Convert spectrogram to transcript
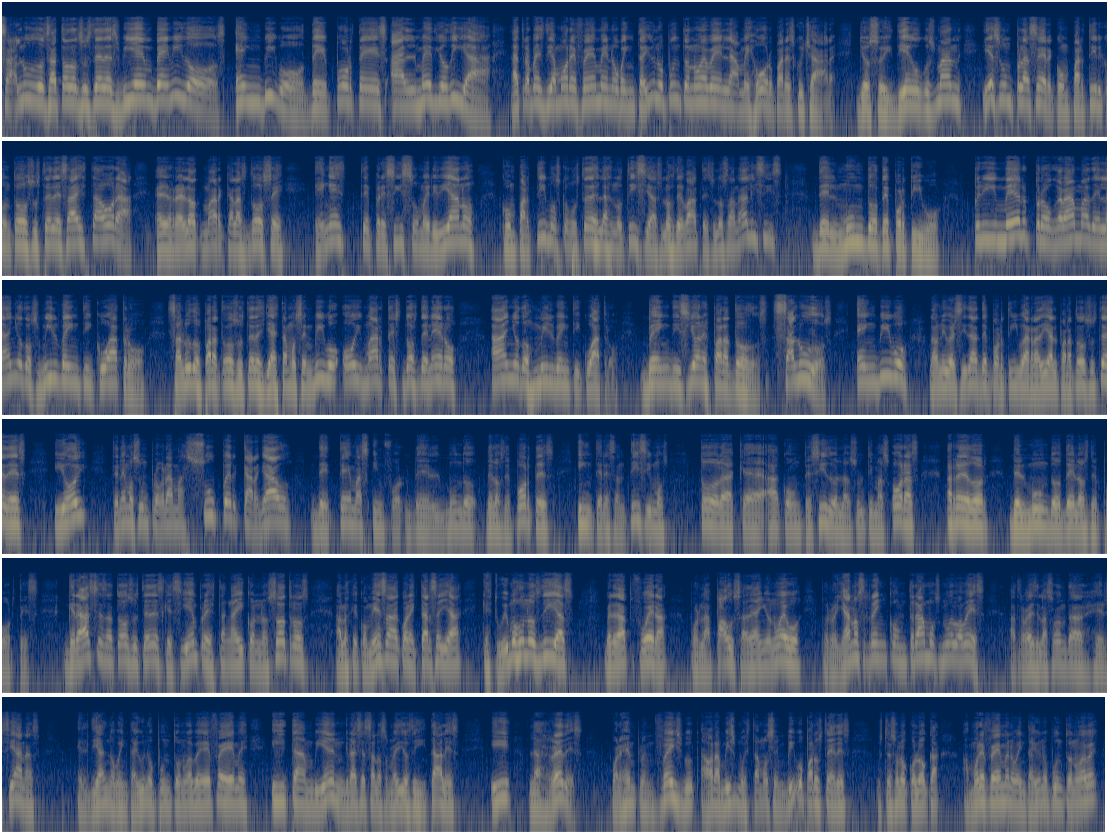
Saludos a todos ustedes, bienvenidos en vivo Deportes al Mediodía a través de Amor FM 91.9, la mejor para escuchar. Yo soy Diego Guzmán y es un placer compartir con todos ustedes a esta hora. El reloj marca las 12 en este preciso meridiano compartimos con ustedes las noticias, los debates, los análisis del mundo deportivo. Primer programa del año 2024. Saludos para todos ustedes, ya estamos en vivo hoy martes 2 de enero, año 2024. Bendiciones para todos. Saludos en vivo, la Universidad Deportiva Radial para todos ustedes. Y hoy tenemos un programa súper cargado de temas del mundo de los deportes, interesantísimos, todo lo que ha acontecido en las últimas horas alrededor del mundo de los deportes. Gracias a todos ustedes que siempre están ahí con nosotros, a los que comienzan a conectarse ya, que estuvimos unos días, ¿verdad?, fuera por la pausa de Año Nuevo, pero ya nos reencontramos nueva vez a través de las ondas hercianas, el dial 91.9 FM y también gracias a los medios digitales y las redes. Por ejemplo, en Facebook, ahora mismo estamos en vivo para ustedes. Usted solo coloca Amor FM 91.9,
